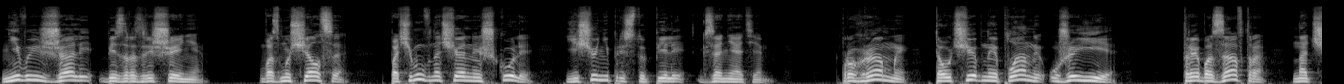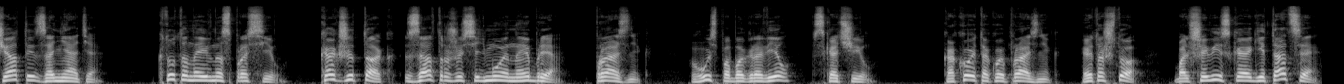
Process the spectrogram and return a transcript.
не выезжали без разрешения. Возмущался, почему в начальной школе еще не приступили к занятиям. Программы та учебные планы уже є. Треба завтра начати заняття. Кто-то наивно спросил, как же так, завтра же 7 ноября, праздник. Гусь побагровел, вскочил. Какой такой праздник? Это что, большевистская агитация?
